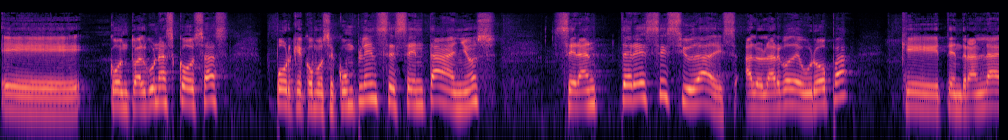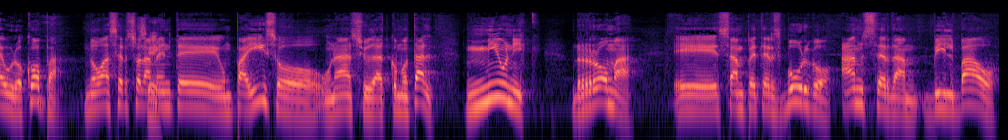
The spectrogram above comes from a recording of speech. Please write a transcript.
eh, contó algunas cosas porque como se cumplen 60 años, serán 13 ciudades a lo largo de Europa que tendrán la Eurocopa. No va a ser solamente un país o una ciudad como tal. Múnich, Roma, eh, San Petersburgo, Ámsterdam, Bilbao,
